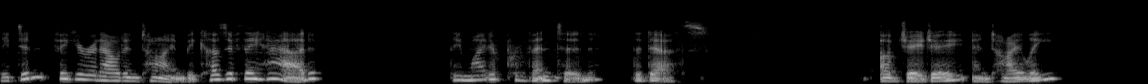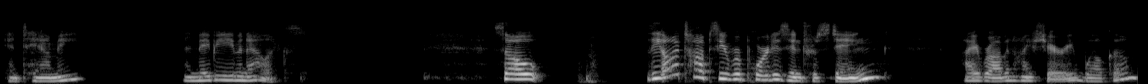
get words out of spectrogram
they didn't figure it out in time because if they had, they might have prevented the deaths of JJ and Tylee and Tammy and maybe even Alex. So the autopsy report is interesting. Hi, Robin. Hi, Sherry. Welcome.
